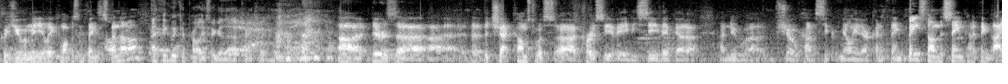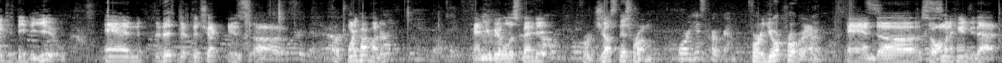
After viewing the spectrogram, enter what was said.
Could you immediately come up with some things to spend that on? I think we could probably figure that out pretty quickly. uh, there's uh, uh, the, the, check comes to us uh, courtesy of ABC. They've got a, a new uh, show, kind of a secret millionaire kind of thing, based on the same kind of thing that I just did to you. And this, the, the check is uh, for 2,500, and you'll be able to spend it for just this room. For his program. For your program. And uh, so I'm going to hand you that.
